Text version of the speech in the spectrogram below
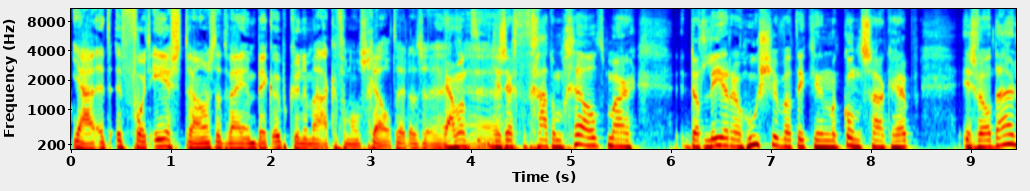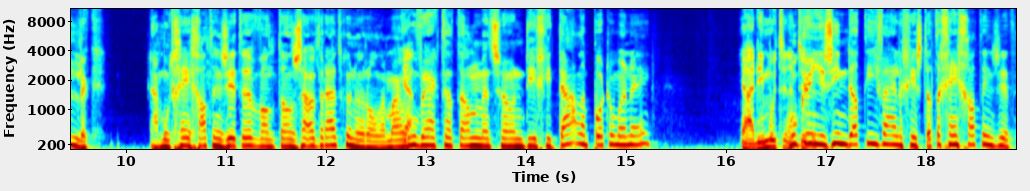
ja, het, het- voor het eerst trouwens dat wij een backup kunnen maken van ons geld. Hè. Dat is, eh, Ja, want eh, je zegt het gaat om geld, maar dat leren hoesje wat ik in mijn kontzak heb, is wel duidelijk. Daar moet geen gat in zitten, want dan zou het eruit kunnen rollen. Maar Ja. hoe werkt dat dan met zo'n digitale portemonnee? ja, die moeten Hoe kun je zien dat die veilig is, dat er geen gat in zit?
